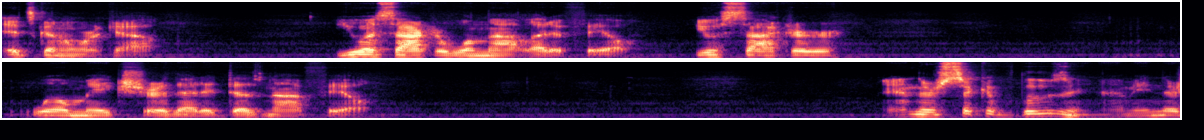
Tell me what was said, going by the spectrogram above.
It's going to work out. U.S. Soccer will not let it fail. U.S. Soccer will make sure that it does not fail. And they're sick of losing. I mean, they're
